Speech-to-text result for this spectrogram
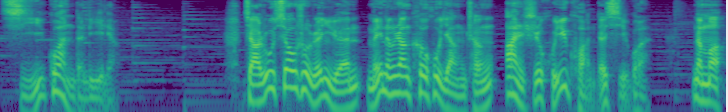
习惯的力量。假如销售人员没能让客户养成按时回款的习惯，那么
